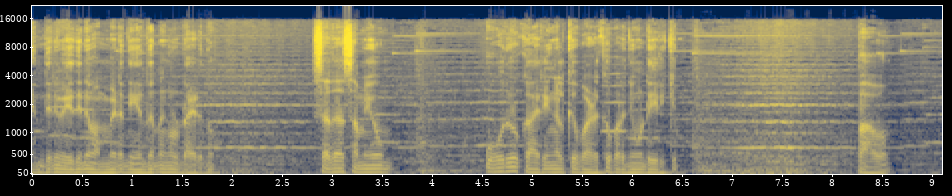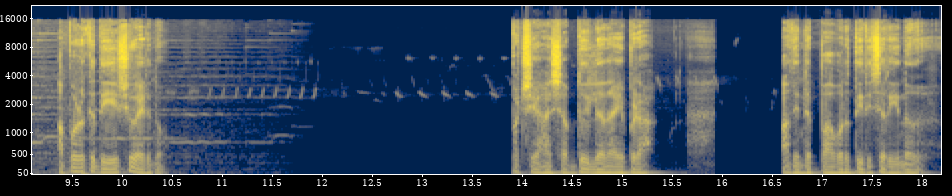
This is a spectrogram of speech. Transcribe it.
എന്തിനും ഏതിനും അമ്മയുടെ നിയന്ത്രണങ്ങളുണ്ടായിരുന്നു. സദാസമയവും ഓരോ കാര്യങ്ങൾക്ക് വഴക്ക് പറഞ്ഞുകൊണ്ടേയിരിക്കും. പാവം. അപ്പോഴൊക്കെ ദേഷ്യമായിരുന്നു. പക്ഷെ ആ ശബ്ദം ഇല്ലാതായപ്പോഴാ അതിന്റെ പവർ തിരിച്ചറിയുന്നത്.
